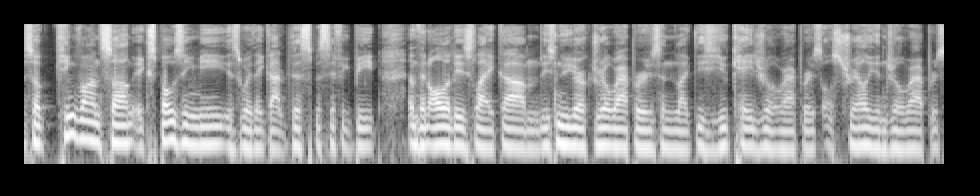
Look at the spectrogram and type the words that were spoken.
so King Von's song "Exposing Me" is where they got this specific beat, and then all of these like um, these New York drill rappers and like these UK drill rappers, Australian drill rappers,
